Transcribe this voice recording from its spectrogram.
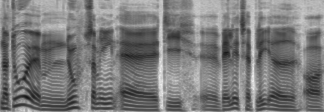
Når du øh, nu som en af de øh, veletablerede og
